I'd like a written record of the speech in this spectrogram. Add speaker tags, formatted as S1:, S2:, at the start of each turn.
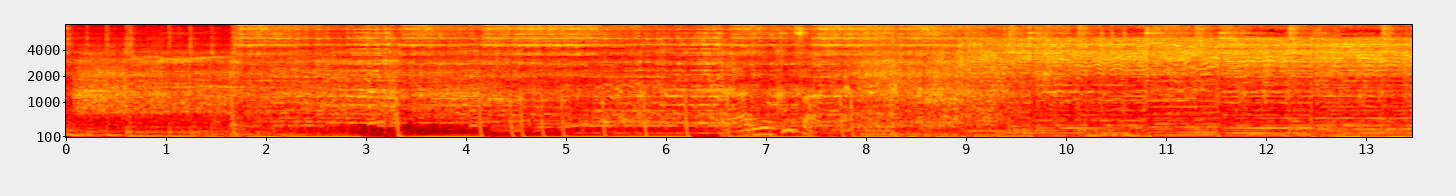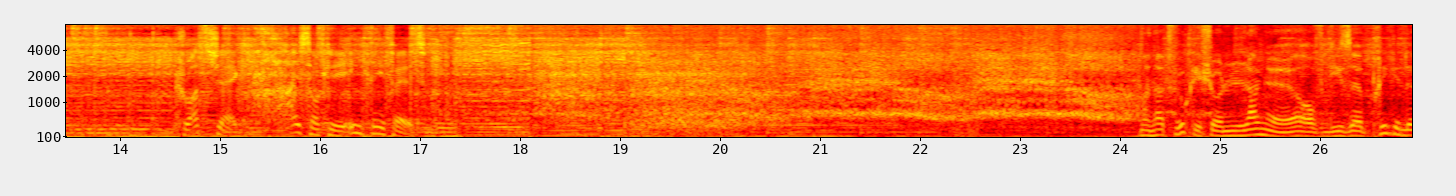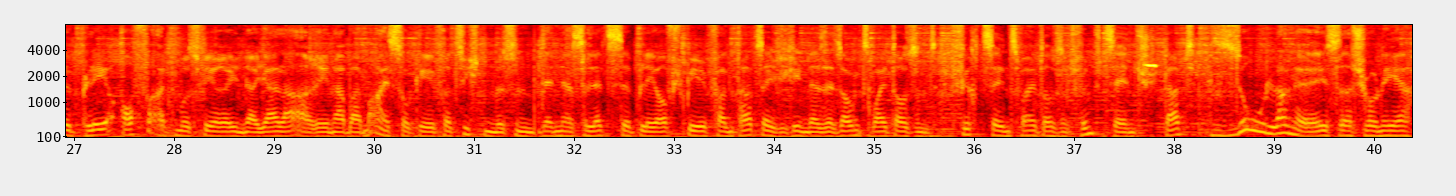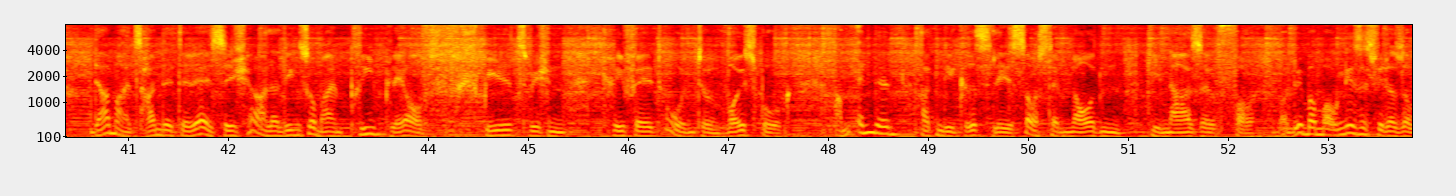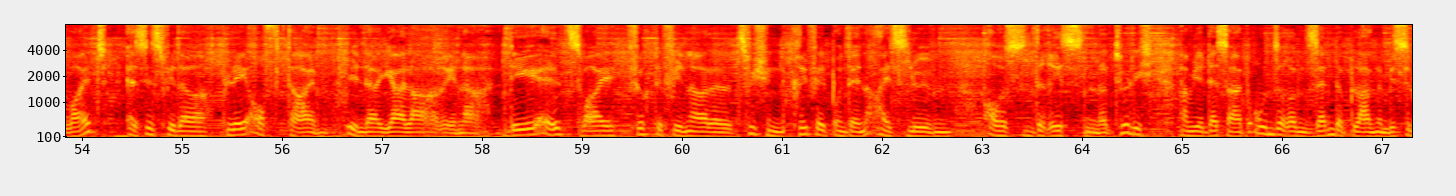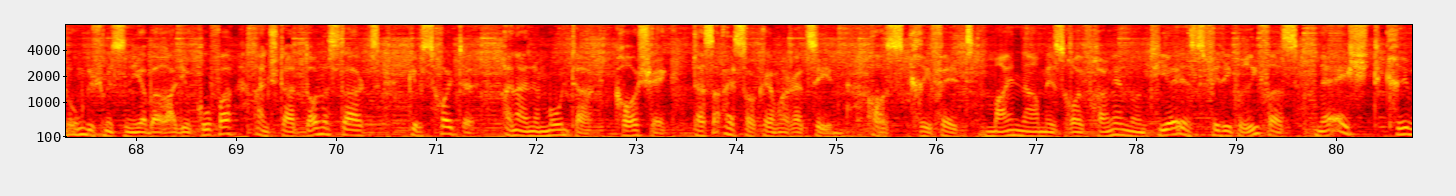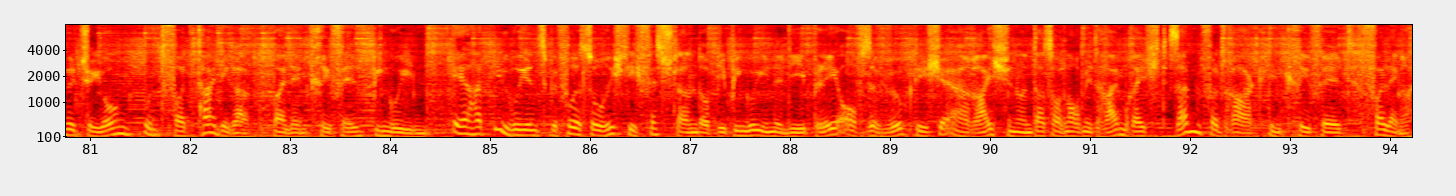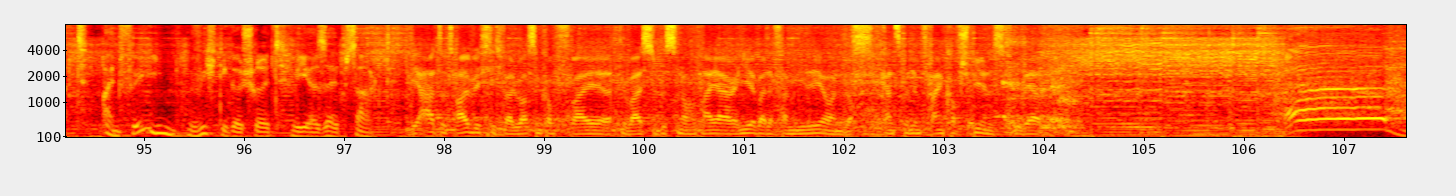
S1: Radio Kufa. Crosscheck. Eishockey in Krefeld.
S2: Man hat wirklich schon lange auf diese prickelnde Playoff-Atmosphäre in der Jala Arena beim Eishockey verzichten müssen, denn das letzte Playoff-Spiel fand tatsächlich in der Saison 2014-2015 statt. So lange ist das schon her. Damals handelte es sich allerdings um ein Pre-Playoff-Spiel zwischen Krefeld und Wolfsburg. Am Ende hatten die Grizzlies aus dem Norden die Nase vorn. Und übermorgen ist es wieder soweit. Es ist wieder Playoff-Time in der Jala Arena. DL 2 vierte Finale zwischen Krefeld und den Eislöwen aus Dresden. Natürlich haben wir deshalb unseren Sendeplan ein bisschen umgeschmissen hier bei Radio Kufa. Anstatt donnerstags gibt es heute an einem Montag Kroschek, das Eishockey-Magazin aus Krefeld. Mein Name ist Rolf Rangen und hier ist Philipp Riefers, eine echt Krewitsche Jung und Verteidiger bei den Krefeld Pinguinen. Er hat übrigens, bevor es so richtig feststand, ob die Pinguine die Playoffs wirklich erreichen und das auch noch mit Heimrecht, seinen Vertrag in Krefeld verlängert. Ein für ihn wichtiger Schritt, wie er selbst sagt.
S3: Ja, total wichtig, weil du hast den Kopf frei. Du weißt, du bist noch ein paar Jahre hier bei der Familie und kannst mit dem freien Kopf spielen, das ist viel wert.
